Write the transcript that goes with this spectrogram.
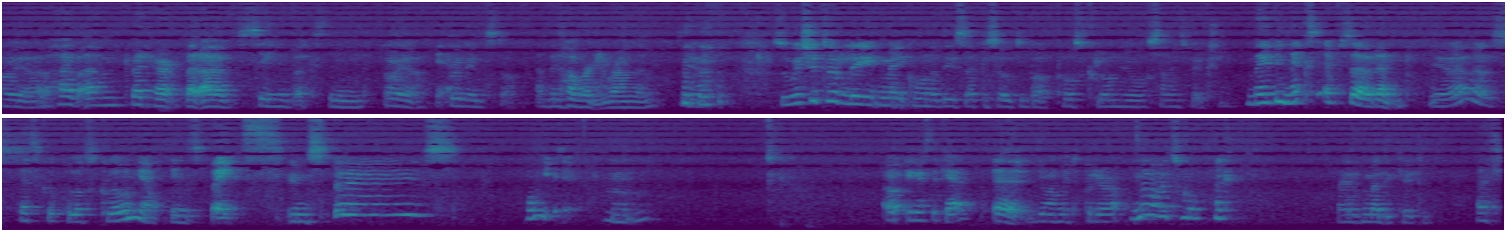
Oh yeah, I, have, I haven't read her, but I've seen the books and oh yeah, Yeah. brilliant stuff. I've been hovering around them. Yeah. so we should totally make one of these episodes about post-colonial science fiction. Maybe next episode then. Yes, Let's go post colonial in space. in space. Oh yeah. Mhm. Oh, here's the cat. Uh, do you want me to put her up? No, it's cool. I have medicated. That's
